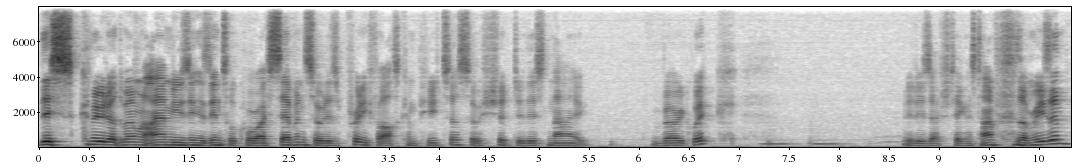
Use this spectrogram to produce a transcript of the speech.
This computer at the moment I am using is Intel Core i7, so it is a pretty fast computer, so we should do this now very quick. Mm-hmm. It is actually taking its time for some reason.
